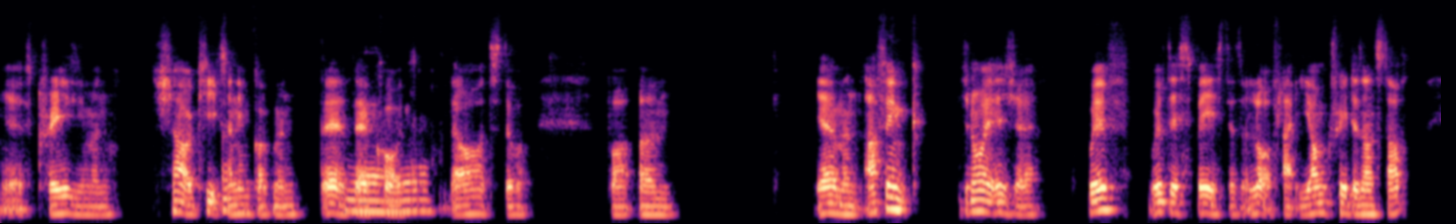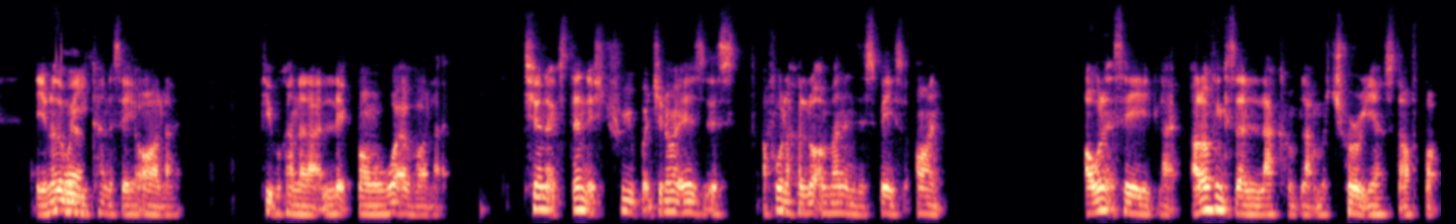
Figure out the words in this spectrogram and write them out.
yeah, it's crazy, man. Shout out Keeks and Incog, man. They're they're Yeah, cold. yeah. they're hard still. But um yeah, man. I think you know what it is, yeah. With with this space, there's a lot of like young traders and stuff. You know the way you kind of say, oh, like people kind of like lick bomb or whatever. Like to an extent, it's true, but you know what it is? It's I feel like a lot of men in this space aren't. I wouldn't say like I don't think it's a lack of like maturity and stuff, but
